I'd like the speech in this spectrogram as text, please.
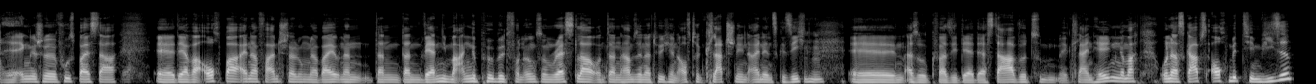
Äh, englische Fußballstar, äh, der war auch bei einer Veranstaltung dabei und dann, dann, dann werden die mal angepöbelt von irgendeinem so Wrestler und dann haben sie natürlich einen Auftritt, klatschen den einen ins Gesicht. Mhm. Ähm, also quasi der, der Star wird zum äh, kleinen Helden gemacht. Und das gab es auch mit Tim Wiese.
